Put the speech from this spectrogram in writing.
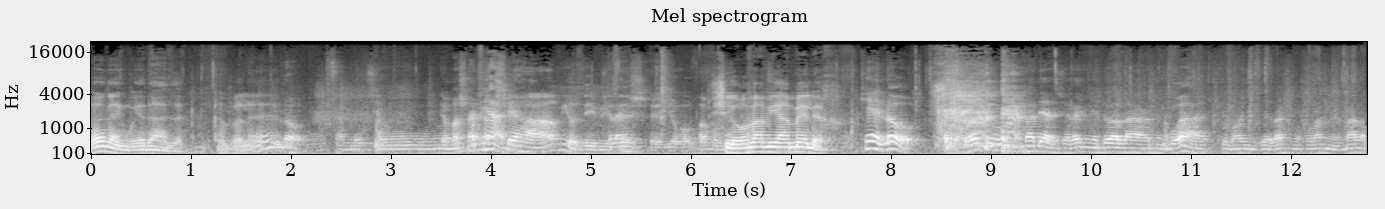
לא יודע אם הוא ידע על זה, אבל... אה, לא, הוא שם לב שהוא... גם משהו אחד שהעם יודעים מזה שירובעם... שירובעם יהיה המלך. כן, לא, לא שהוא נתן יד, השאלה אם ידעו על הנבואה, כלומר אם זה משהו מכוון מלמעלה.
